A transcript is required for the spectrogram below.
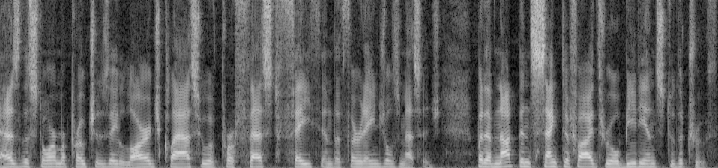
As the storm approaches, a large class who have professed faith in the third angel's message, but have not been sanctified through obedience to the truth,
